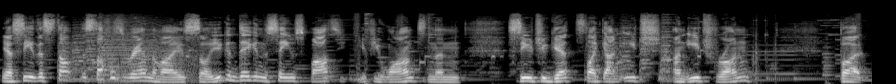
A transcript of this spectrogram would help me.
Yeah, see, the stuff the stuff is randomized, so you can dig in the same spots if you want, and then see what you get, like on each on each run. But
